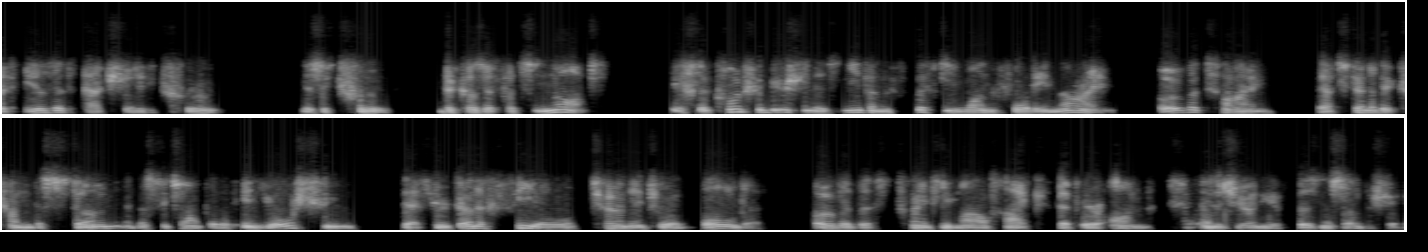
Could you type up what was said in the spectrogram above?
But is it actually true? Is it true? Because if it's not, if the contribution is even 5149, over time, that's going to become the stone in this example in your shoe that you're going to feel turn into a boulder over this 20 mile hike that we're on in the journey of business ownership.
